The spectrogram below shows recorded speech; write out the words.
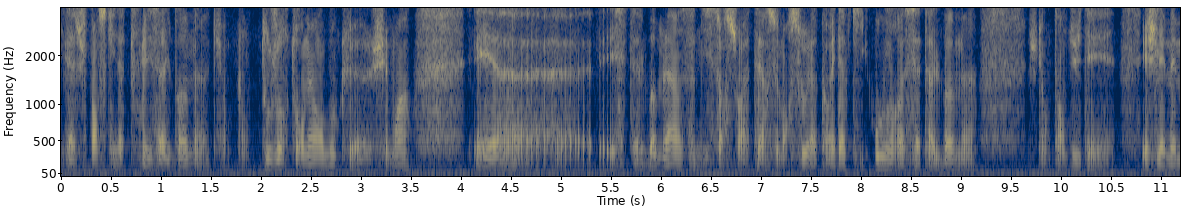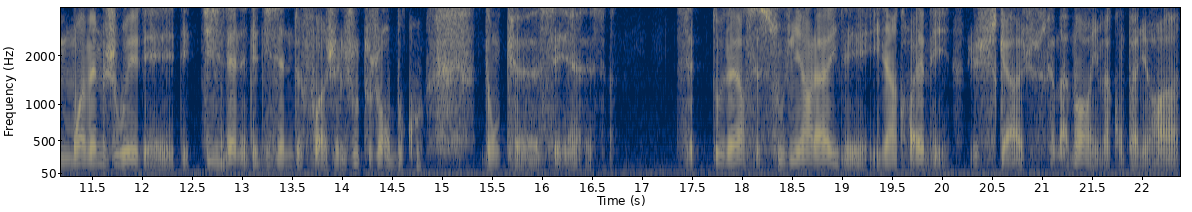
Il a, je pense qu'il a tous les albums qui ont, toujours tourné en boucle chez moi. Et, euh, cet album-là, Un samedi soir sur la terre, ce morceau, La Corrida qui ouvre cet album, je l'ai entendu et je l'ai même moi-même joué des, dizaines et des dizaines de fois. Je le joue toujours beaucoup. Donc euh, c'est cet honneur, ce souvenir-là, il est, il est incroyable et jusqu'à jusqu'à ma mort, il m'accompagnera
